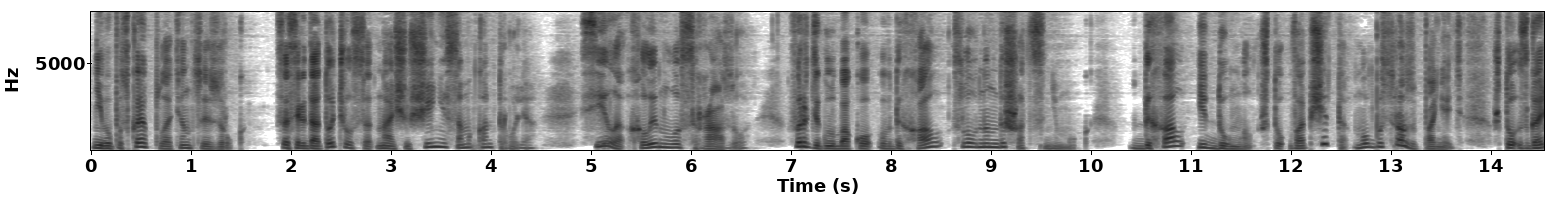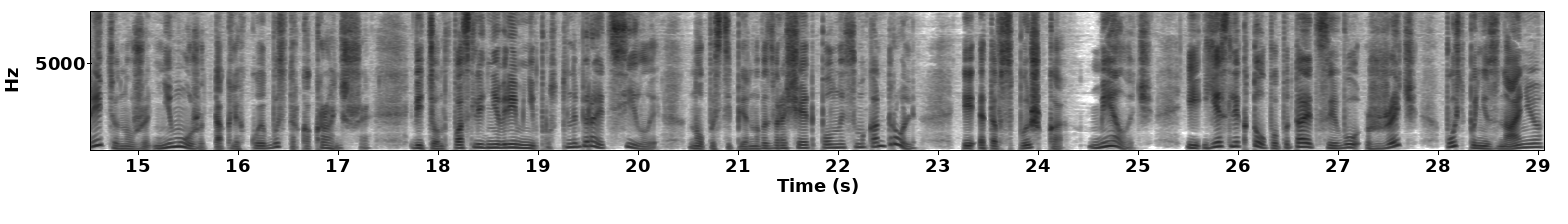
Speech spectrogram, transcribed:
не выпуская полотенца из рук. Сосредоточился на ощущении самоконтроля. Сила хлынула сразу. Ферди глубоко вдыхал, словно надышаться не мог. Вдыхал и думал, что вообще-то мог бы сразу понять, что сгореть он уже не может так легко и быстро, как раньше. Ведь он в последнее время не просто набирает силы, но постепенно возвращает полный самоконтроль. И эта вспышка – мелочь. И если кто попытается его сжечь, пусть по незнанию,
